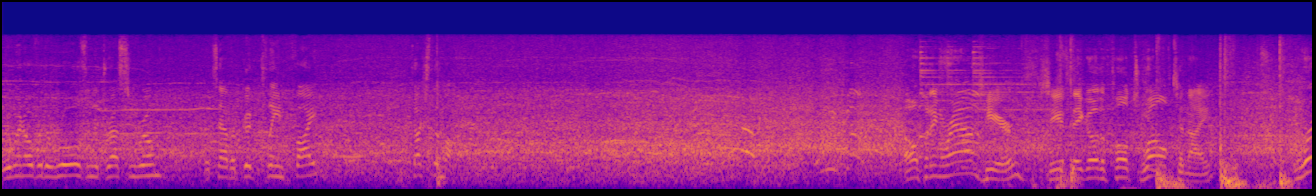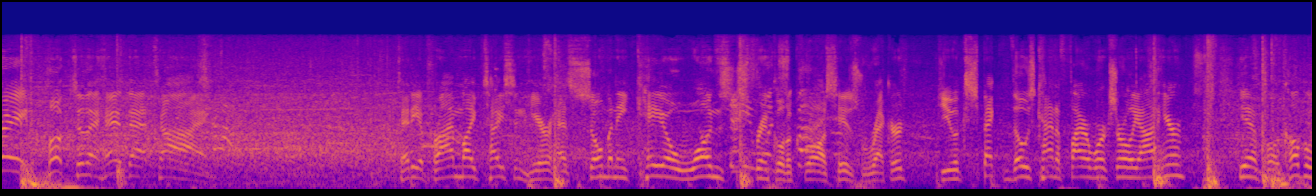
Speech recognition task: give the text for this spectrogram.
We went over the rules in the dressing room. Let's have a good, clean fight. Touch them up. Opening round here. See if they go the full 12 tonight. Great hook to the head that time. Teddy, a prime Mike Tyson here has so many KO1s sprinkled across his record. Do you expect those kind of fireworks early on here? Yeah, for a couple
